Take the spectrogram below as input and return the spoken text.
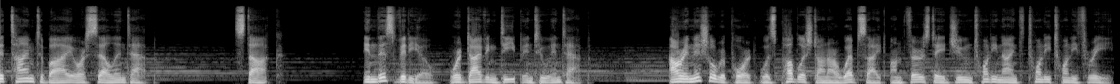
it time to buy or sell Intapp? Stock? In this video, we're diving deep into Intapp. Our initial report was published on our website on Thursday, June 29, 2023,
